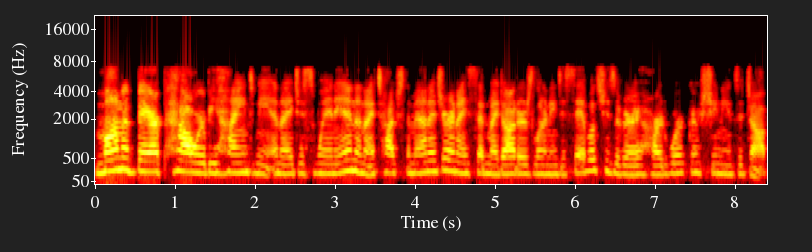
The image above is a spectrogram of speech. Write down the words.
mama bear power behind me. And i just went in and i talked to the manager and i said my daughter's learning disabled. She's a very hard worker. She needs a job.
